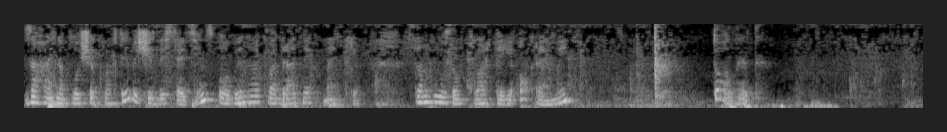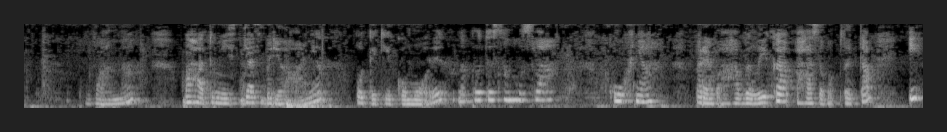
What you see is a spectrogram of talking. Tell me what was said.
Загальна площа квартири 67,5 квадратних метрів. Санвузол в квартирі окремий, туалет, ванна, багато місць для зберігання, отакі комори напроти санвузла, кухня, перевага велика, газова плита і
